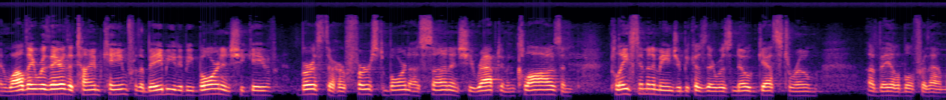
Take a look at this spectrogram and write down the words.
And while they were there, the time came for the baby to be born, and she gave birth to her firstborn, a son, and she wrapped him in cloths and placed him in a manger because there was no guest room available for them.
